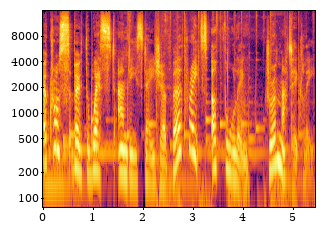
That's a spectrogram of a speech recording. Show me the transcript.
Across both the West and East Asia, birth rates are falling dramatically,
